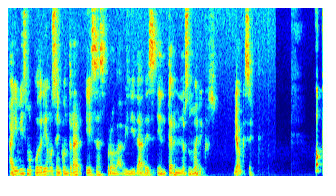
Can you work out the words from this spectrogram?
ahí mismo podríamos encontrar esas probabilidades en términos numéricos. Yo qué sé. Ok.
